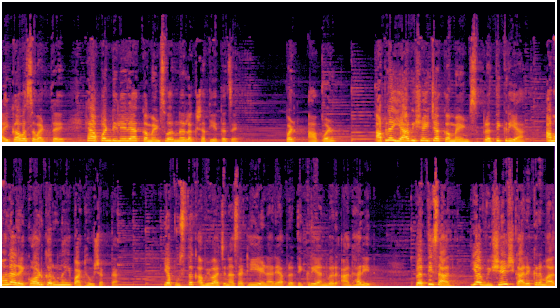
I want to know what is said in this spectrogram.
ऐकावंसं वाटतंय हे आपण दिलेल्या कमेंट्सवरनं लक्षात येतच आहे. पण आपण आपल्या याविषयीच्या कमेंट्स प्रतिक्रिया आम्हाला रेकॉर्ड करूनही पाठवू शकता. या पुस्तक अभिवाचनासाठी येणाऱ्या प्रतिक्रियांवर आधारित प्रतिसाद या विशेष कार्यक्रमात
